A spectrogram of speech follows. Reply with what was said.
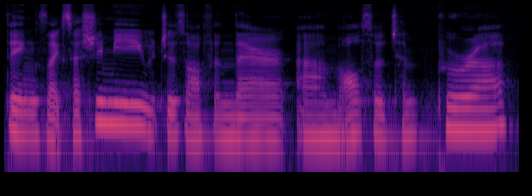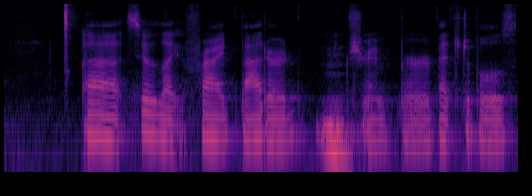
things like sashimi, which is often there. Um, also tempura, uh, so like fried battered shrimp or vegetables,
